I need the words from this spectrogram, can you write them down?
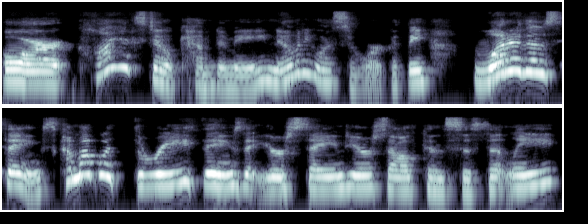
Or clients don't come to me. Nobody wants to work with me. What are those things? Come up with three things that you're saying to yourself consistently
